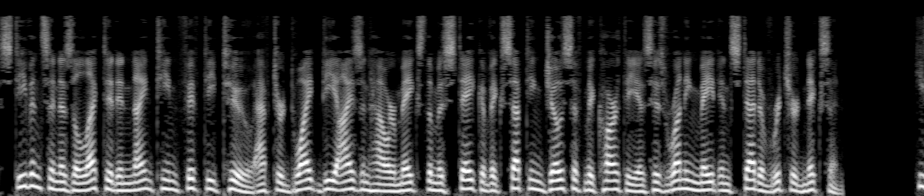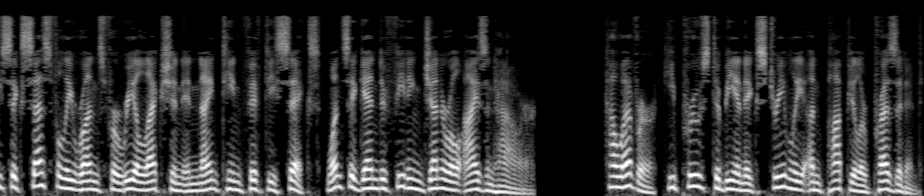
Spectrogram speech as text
Stevenson is elected in 1952 after Dwight D. Eisenhower makes the mistake of accepting Joseph McCarthy as his running mate instead of Richard Nixon. He successfully runs for re-election in 1956, once again defeating General Eisenhower. However, he proves to be an extremely unpopular president.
